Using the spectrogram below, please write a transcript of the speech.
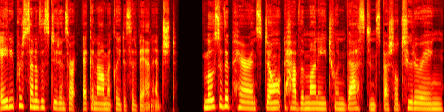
80% of the students are economically disadvantaged. Most of the parents don't have the money to invest in special tutoring,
